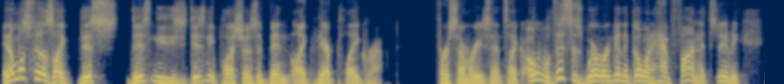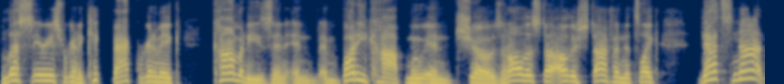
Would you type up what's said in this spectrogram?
it almost feels like this Disney these Disney Plus shows have been like their playground for some reason. It's like, oh well, this is where we're going to go and have fun. It's going to be less serious. We're going to kick back. We're going to make comedies and and and buddy cop and shows and all this stuff, other stuff. And it's like that's not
